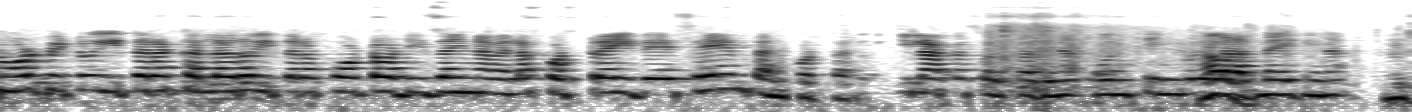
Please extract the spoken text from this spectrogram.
ನೋಡ್ಬಿಟ್ಟು ಈ ತರ ಕಲರ್ ಈ ತರ ಫೋಟೋ ಡಿಸೈನ್ ನಾವೆಲ್ಲ ಕೊಟ್ರೆ ಇದೆ ಸೇಮ್ ತಂದ್ಕೊಡ್ತಾರೆ ಇಲ್ಲ ಅಕ್ಕ ಸ್ವಲ್ಪ ದಿನ ಒಂದ್ ತಿಂಗಳು ಹೌದು. ಹದಿನೈದು ದಿನ ಹ್ಮ್.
